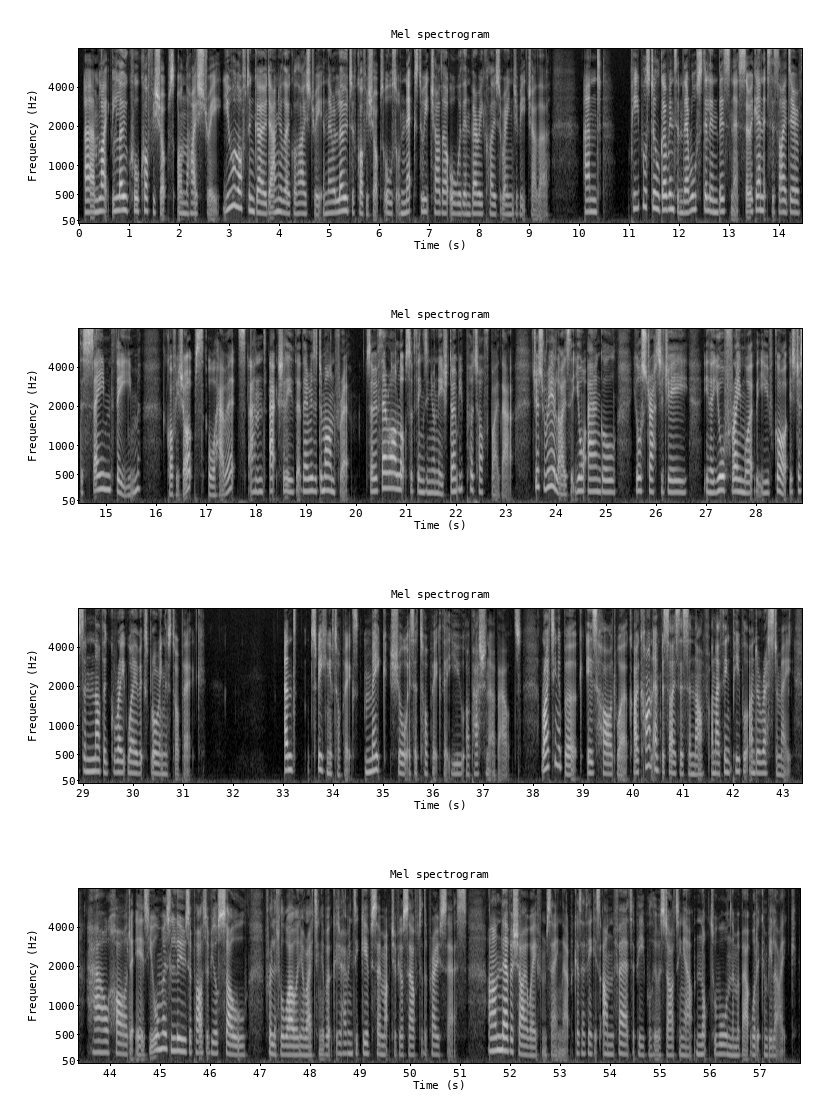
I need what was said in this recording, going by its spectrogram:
um, like local coffee shops on the high street. You will often go down your local high street and there are loads of coffee shops all sort of next to each other or within very close range of each other. And people still go into them, they're all still in business. So, again, it's this idea of the same theme coffee shops or habits, and actually that there is a demand for it. So, if there are lots of things in your niche, don't be put off by that. Just realize that your angle, your strategy, you know, your framework that you've got is just another great way of exploring this topic. And speaking of topics, make sure it's a topic that you are passionate about. Writing a book is hard work. I can't emphasize this enough, and I think people underestimate how hard it is. You almost lose a part of your soul for a little while when you're writing a book because you're having to give so much of yourself to the process. And I'll never shy away from saying that because I think it's unfair to people who are starting out not to warn them about what it can be like.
